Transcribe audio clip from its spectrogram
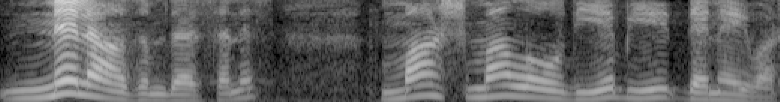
ne lazım derseniz marshmallow diye bir deney var.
